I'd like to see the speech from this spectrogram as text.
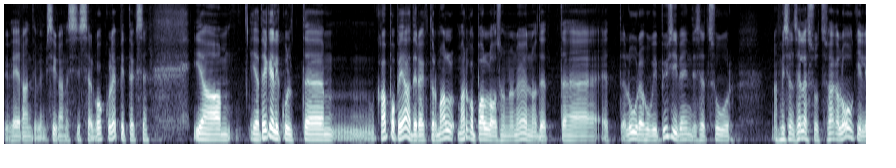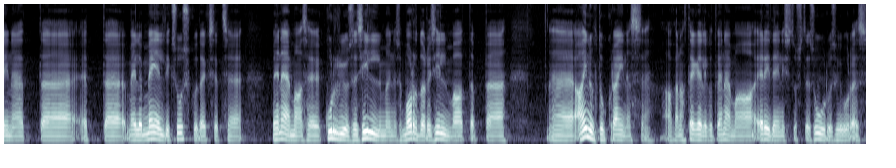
või veerandi või mis iganes siis seal kokku lepitakse. Ja, ja tegelikult kapo peadirektor Margo Palloson on öelnud, et, et luurehuvi püsib endiselt suur. Noh, mis on selles suhtes väga loogiline, et, et meile meeldiks uskuda, eks, et see Venemaa, see kurjuse silm on ju, see Mordori silm vaatab äh, ainult Ukrainasse, aga noh, tegelikult Venemaa eriteenistuste suuruse juures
